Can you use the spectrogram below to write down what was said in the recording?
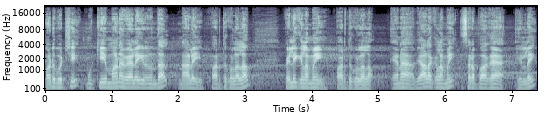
படுபட்சி முக்கியமான வேலைகள் இருந்தால் நாளை பார்த்து கொள்ளலாம். வெள்ளிக்கிழமை பார்த்து கொள்ளலாம். ஏன்னா வியாழக்கிழமை சிறப்பாக இல்லை.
